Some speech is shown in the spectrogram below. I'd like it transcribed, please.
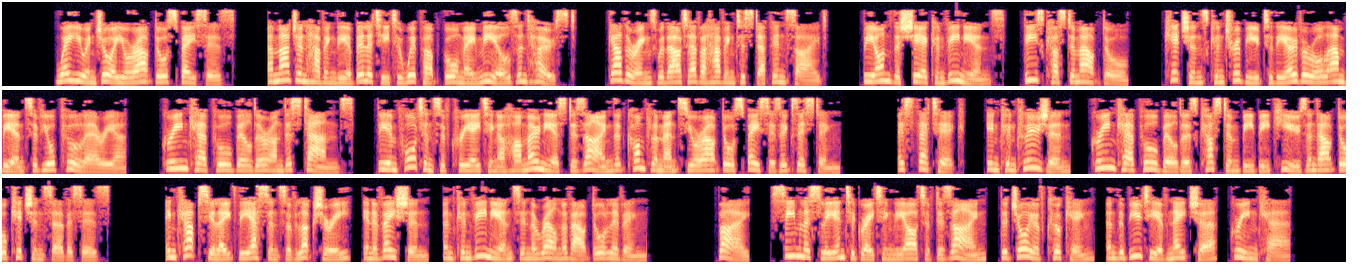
way you enjoy your outdoor spaces. Imagine having the ability to whip up gourmet meals and host gatherings without ever having to step inside. Beyond the sheer convenience, these custom outdoor Kitchens contribute to the overall ambience of your pool area. Greencare Pool Builder understands the importance of creating a harmonious design that complements your outdoor space's existing aesthetic. In conclusion, Greencare Pool Builder's custom BBQs and outdoor kitchen services encapsulate the essence of luxury, innovation, and convenience in the realm of outdoor living. By seamlessly integrating the art of design, the joy of cooking, and the beauty of nature, Greencare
